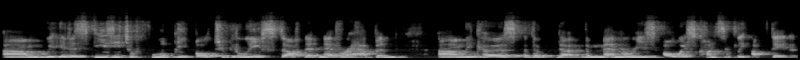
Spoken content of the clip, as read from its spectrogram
Um, we, it is easy to fool people to believe stuff that never happened um, because the, the, the memory is always constantly updated.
